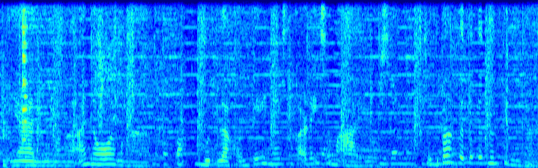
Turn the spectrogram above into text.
Ayan, yung mga ano, mga good luck containers, naka-arrange na maayos. So, di ba, ang ganda-ganda ng tingnan.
